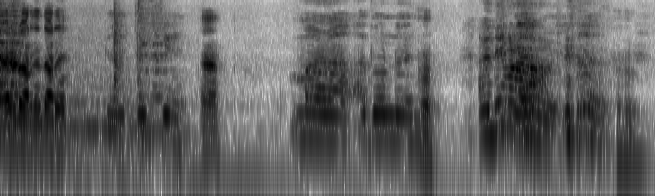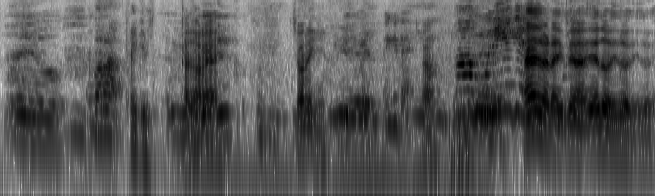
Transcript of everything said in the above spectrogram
അവരോട് പറഞ്ഞു എന്താ പറഞ്ഞു? ആ. മഴ അതുകൊണ്ട്. അതെന്തിനു കഥ പറയാ. ചോറ് വേണ്ട ഇത് ഇത് മതി ഇത് മതി ഇത് മതി.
